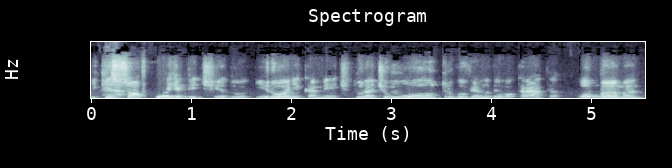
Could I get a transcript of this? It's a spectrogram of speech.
e que é. só foi repetido, ironicamente, durante um outro governo democrata, Obama,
